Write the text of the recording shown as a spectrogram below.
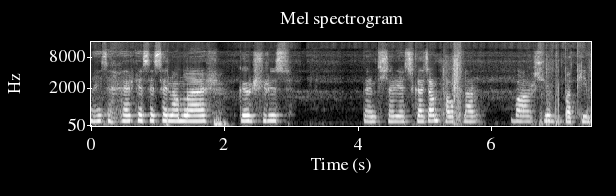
Neyse herkese selamlar. Görüşürüz. Ben dışarıya çıkacağım. Tavuklar bağırışıyor. Bir bakayım.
